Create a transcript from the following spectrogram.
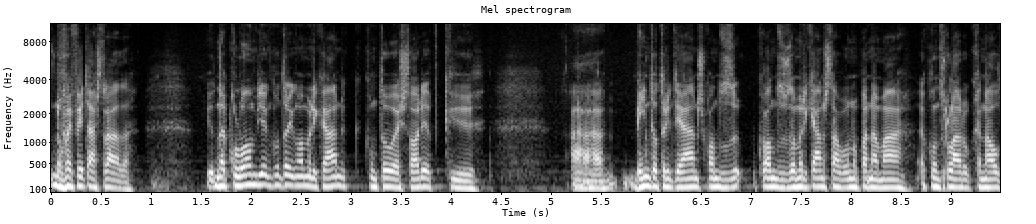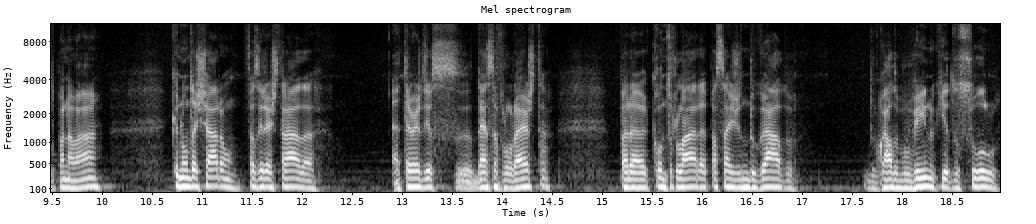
não foi feita a estrada. Na Colômbia encontrei um americano que contou a história de que há 20 ou 30 anos, quando os, quando os americanos estavam no Panamá a controlar o canal do Panamá, que não deixaram fazer a estrada através desse, dessa floresta para controlar a passagem do gado, do gado bovino que ia do sul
